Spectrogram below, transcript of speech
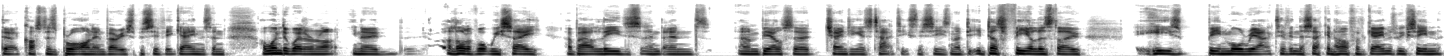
that Costa's brought on in very specific games, and I wonder whether or not you know a lot of what we say about Leeds and and um, Bielsa changing his tactics this season. It does feel as though he's been more reactive in the second half of games. We've seen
